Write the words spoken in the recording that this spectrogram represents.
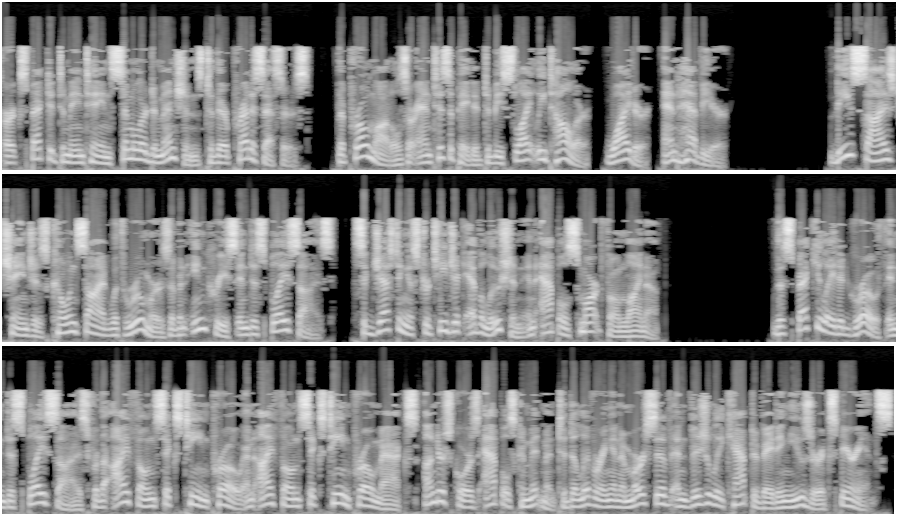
are expected to maintain similar dimensions to their predecessors, the Pro models are anticipated to be slightly taller, wider, and heavier. These size changes coincide with rumors of an increase in display size, suggesting a strategic evolution in Apple's smartphone lineup. The speculated growth in display size for the iPhone 16 Pro and iPhone 16 Pro Max underscores Apple's commitment to delivering an immersive and visually captivating user experience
